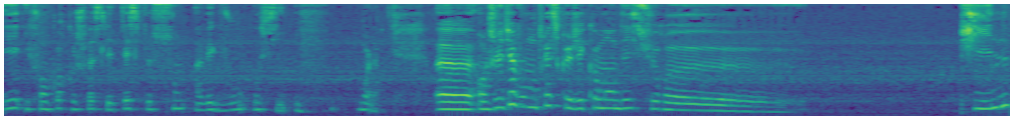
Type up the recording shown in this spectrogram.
Et il faut encore que je fasse les tests son avec vous aussi. voilà. Euh, je vais déjà vous montrer ce que j'ai commandé sur euh, Chine.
